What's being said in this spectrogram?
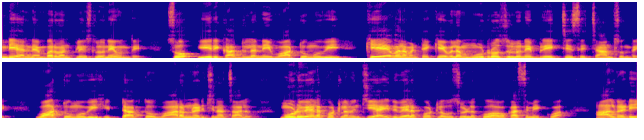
ఇండియా నెంబర్ వన్ ప్లేస్లోనే ఉంది. సో ఈ రికార్డులన్నీ వార్ టూ మూవీ కేవలం అంటే కేవలం మూడు రోజుల్లోనే బ్రేక్ చేసే ఛాన్స్ ఉంది. వార్ టూ మూవీ హిట్టాక్తో వారం నడిచినా చాలు. మూడు వేల కోట్ల నుంచి ఐదు వేల కోట్ల వసూళ్ళకు అవకాశం ఎక్కువ. ఆల్రెడీ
